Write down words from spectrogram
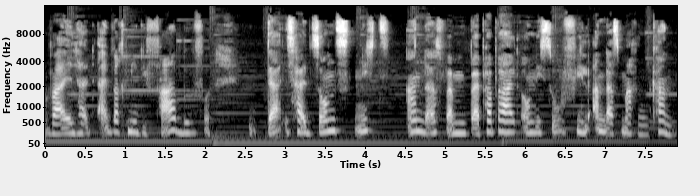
weil halt einfach nur die Farbe, da ist halt sonst nichts anders, weil man bei Papa halt auch nicht so viel anders machen kann.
